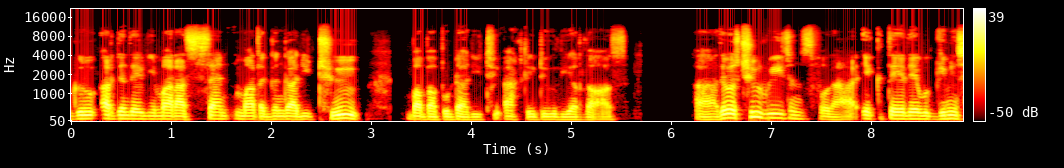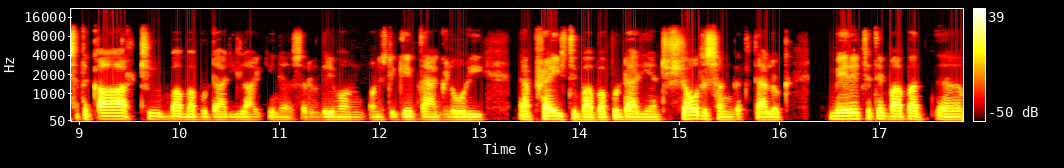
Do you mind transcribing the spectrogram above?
Guru Arjan Dev Ji Maharaj sent Mata Gangaji to Baba Buddha to actually do the ardas. Uh, there was two reasons for that. Ek they, they were giving satkar to Baba Buddha like, you know, sort of they want, wanted to give that glory, that praise to Baba Buddha and to show the Sangat that, look, mere Baba uh,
